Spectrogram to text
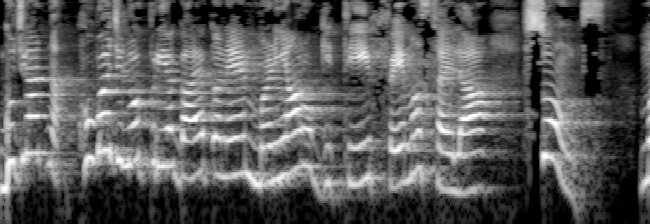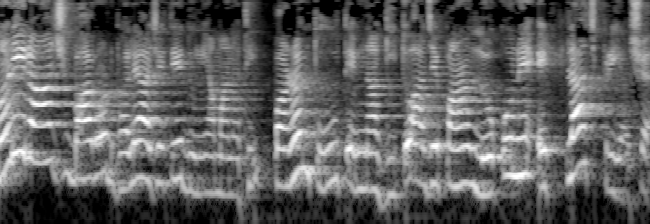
ગુજરાતના ખૂબ જ લોકપ્રિય ગાયક અને મણિયારો ગીતથી ફેમસ થયેલા સોંગ્સ મણિરાજ બારોટ ભલે આજે તે દુનિયામાં નથી, પરંતુ તેમના ગીતો આજે પણ લોકોને એટલા જ પ્રિય છે.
